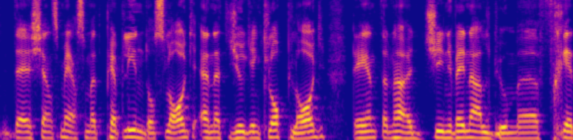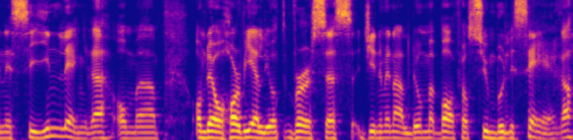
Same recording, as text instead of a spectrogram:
det känns mer som ett Pep Linders-lag än ett Jürgen Klopp-lag. Det är inte den här Gini Wijnaldum-frenesin eh, längre om, eh, om då Harvey Elliott versus Gini Wijnaldum bara för att symbolisera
